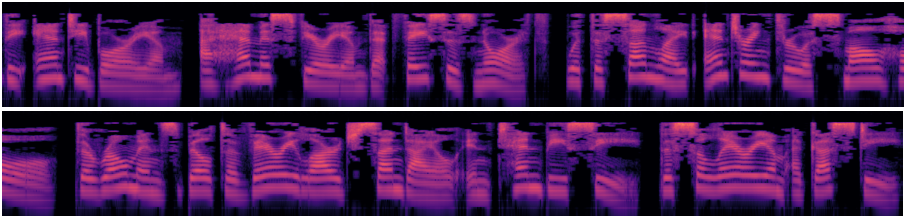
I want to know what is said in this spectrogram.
the Antiboreum, a hemispherium that faces north, with the sunlight entering through a small hole. The Romans built a very large sundial in 10 BC, the Solarium Augusti,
